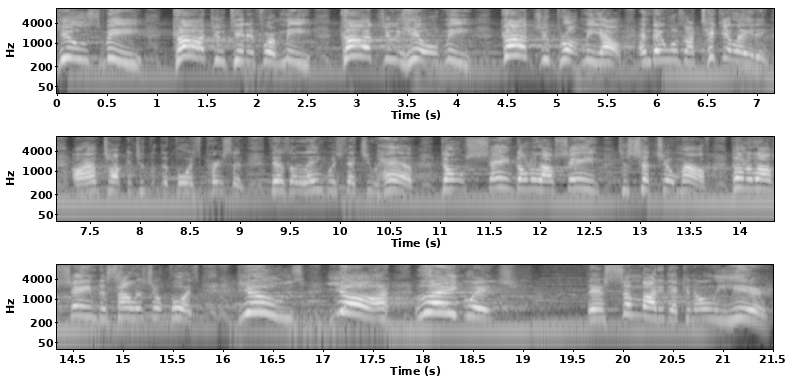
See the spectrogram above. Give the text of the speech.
use me. God, you did it for me. God, you healed me. God, you brought me out. And they was articulating. Oh, I'm talking to the divorced person. There's a language that you have. Don't shame, don't allow shame to shut your mouth. Don't allow shame to silence your voice. Use your language. There's somebody that can only hear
